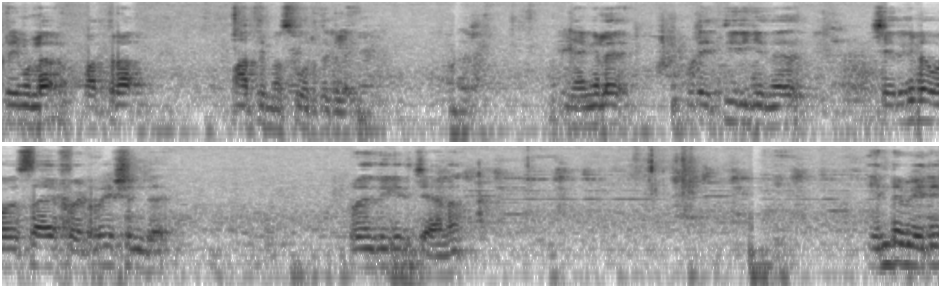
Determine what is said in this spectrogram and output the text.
പ്രിയമുള്ള പത്ര മാധ്യമ സുഹൃത്തുക്കളെ ഞങ്ങൾ ഇവിടെ എത്തിയിരിക്കുന്നത് ചെറുകിട വ്യവസായ ഫെഡറേഷന്റെ പ്രതിനിധീകരിച്ചാണ് എന്റെ പേര്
